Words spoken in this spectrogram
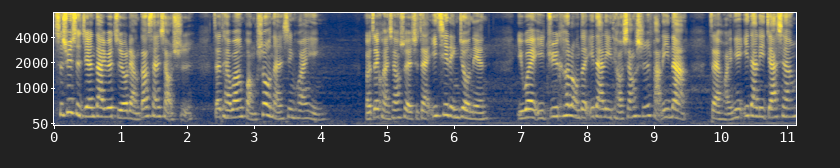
持续时间大约只有两到三小时，在台湾广受男性欢迎。而这款香水是在一七零九年，一位移居科隆的意大利调香师法丽娜，在怀念意大利家乡，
